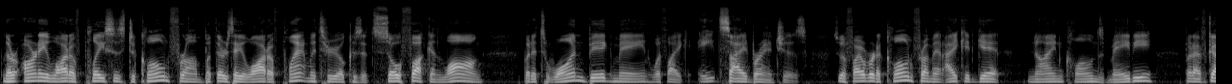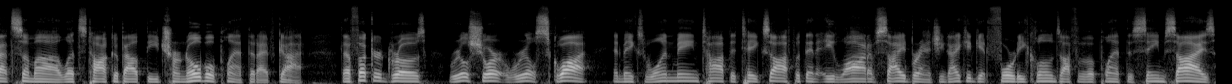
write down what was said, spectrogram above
there aren't a lot of places to clone from, but there's a lot of plant material because it's so fucking long. But it's one big main with like eight side branches. So if I were to clone from it, I could get nine clones maybe. But I've got some, uh, let's talk about the Chernobyl plant that I've got. That fucker grows real short, real squat, and makes one main top that takes off, but then a lot of side branching. I could get 40 clones off of a plant the same size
